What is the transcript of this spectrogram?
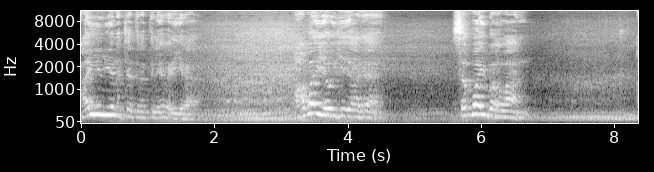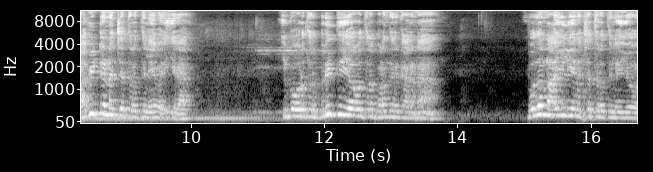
ஆயில்ய நட்சத்திரத்திலே வருகிறார். அவ யோகியாக செவ்வாய் பகவான் அவிட்ட நட்சத்திரத்திலே வருகிறார். இப்போ ஒருத்தர் பிரீத்தி யோகத்தில் பிறந்திருக்காருன்னா புதன் ஆயிலிய நட்சத்திரத்திலேயோ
